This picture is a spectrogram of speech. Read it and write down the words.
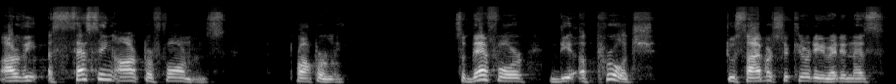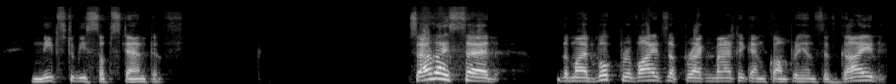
Are we assessing our performance properly? So therefore, the approach to cybersecurity readiness needs to be substantive. So as I said, the, my book provides a pragmatic and comprehensive guide.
